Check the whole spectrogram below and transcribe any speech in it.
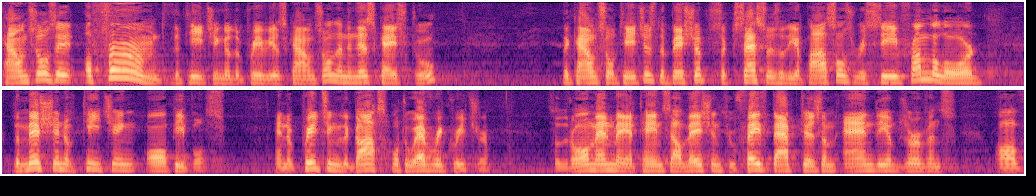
councils. It affirmed the teaching of the previous council, and in this case, too, the council teaches the bishops, successors of the apostles, receive from the Lord the mission of teaching all peoples and of preaching the gospel to every creature, so that all men may attain salvation through faith, baptism, and the observance of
